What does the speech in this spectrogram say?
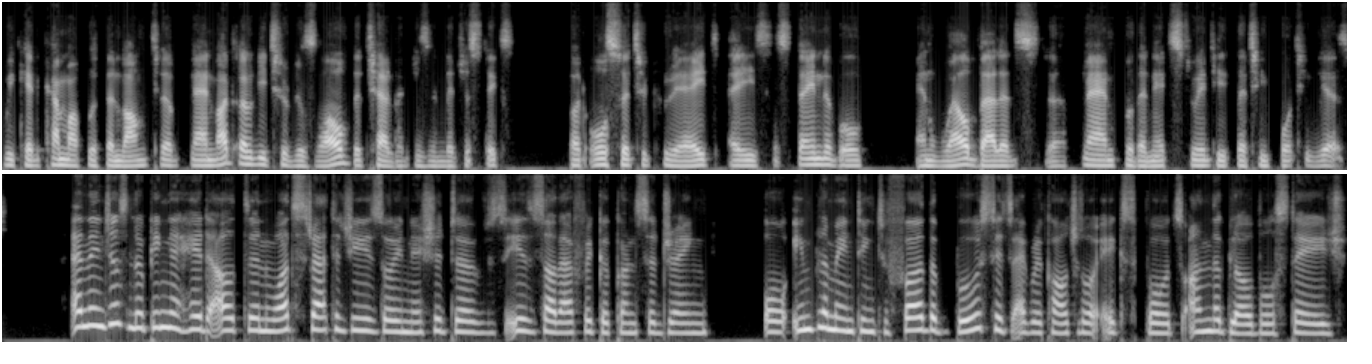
we can come up with a long term plan, not only to resolve the challenges in logistics, but also to create a sustainable and well balanced uh, plan for the next 20, 30, 40 years. And then just looking ahead, Elton, what strategies or initiatives is South Africa considering or implementing to further boost its agricultural exports on the global stage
